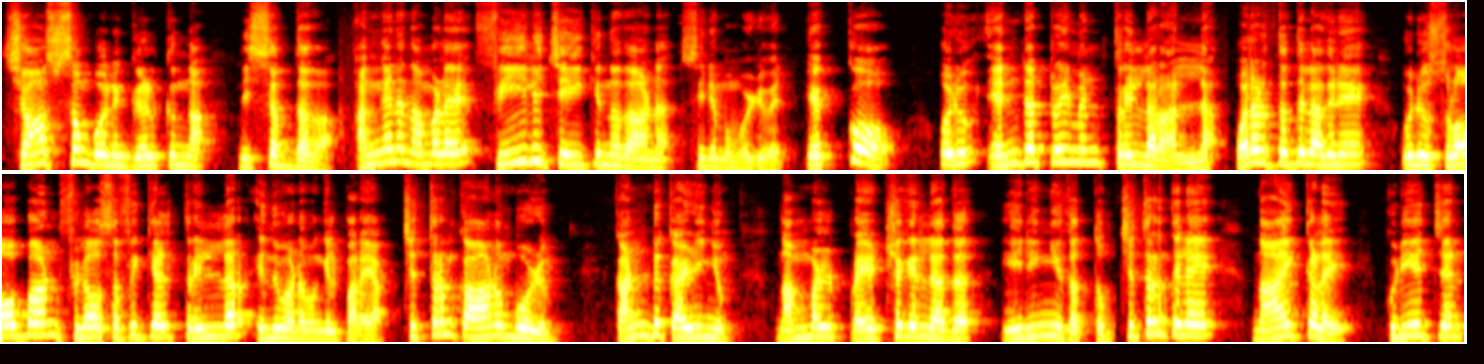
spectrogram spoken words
ശ്വാസം പോലും കേൾക്കുന്ന നിശബ്ദത. അങ്ങനെ നമ്മളെ ഫീൽ ചെയ്യിക്കുന്നതാണ് സിനിമ മുഴുവൻ. എക്കോ ഒരു എന്റർടൈൻമെന്റ് ത്രില്ലർ അല്ല. ഒരർത്ഥത്തിൽ അതിനെ ഒരു സ്ലോ ബേൺ ഫിലോസഫിക്കൽ ത്രില്ലർ എന്ന് വേണമെങ്കിൽ പറയാം. ചിത്രം കാണുമ്പോഴും കണ്ടു കഴിഞ്ഞും നമ്മൾ പ്രേക്ഷകരിൽ അത് ഇരിഞ്ഞു കത്തും. ചിത്രത്തിലെ നായ്ക്കളെ കുരിയച്ചൻ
